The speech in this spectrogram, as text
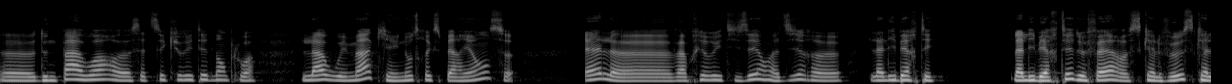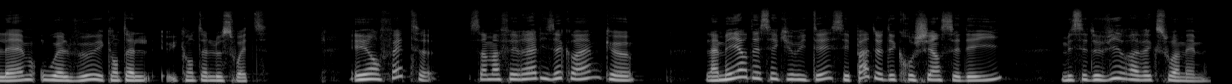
euh, de ne pas avoir cette sécurité de l'emploi. Là où Emma, qui a une autre expérience, elle, euh, va prioriser, on va dire, euh, la liberté. La liberté de faire ce qu'elle veut, ce qu'elle aime, où elle veut et quand elle, quand elle le souhaite. Et en fait, ça m'a fait réaliser quand même que la meilleure des sécurités, c'est pas de décrocher un CDI, mais c'est de vivre avec soi-même.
